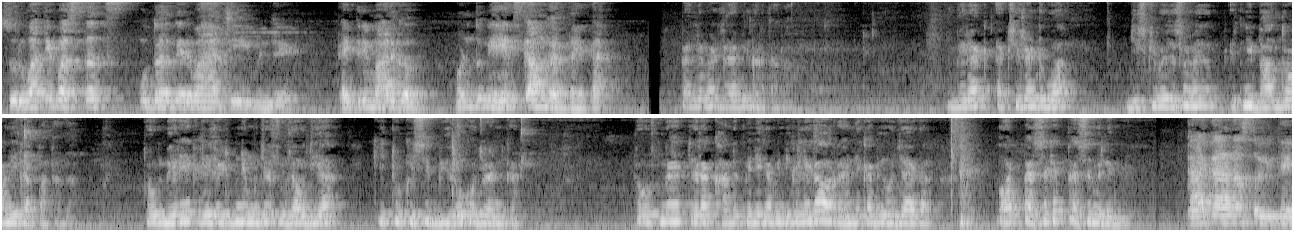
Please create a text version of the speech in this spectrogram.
सुरुवातीपासूनच उदरनिर्वाहाची म्हणजे काहीतरी मार्ग म्हणून तुम्ही हेच काम करताय का? पहले मैं ड्राइविंग करता था। मेरा एक एक्सीडेंट हुआ जिसकी वजह से मैं इतनी भाग दौड़ नहीं कर पाता था। तो मेरे एक रिलेटिव ने मुझे सुझाव दिया कि तू किसी ब्यूरो को ज्वाइन कर। तो उसमें तेरा खाने पीने का भी निकलेगा और रहने का भी हो जाएगा। और पैसे के पैसे मिलेंगे। काय कारण असतो इथे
